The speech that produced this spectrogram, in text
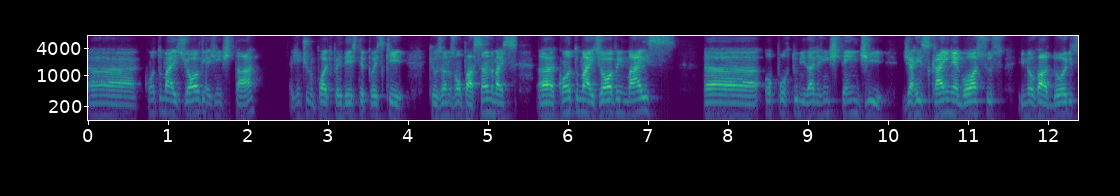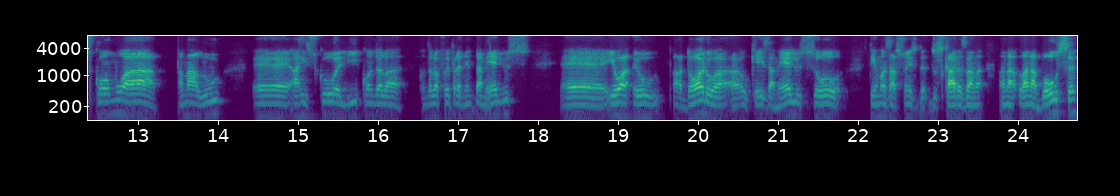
uh, quanto mais jovem a gente está, a gente não pode perder isso depois que, que os anos vão passando, mas uh, quanto mais jovem, mais uh, oportunidade a gente tem de, de arriscar em negócios inovadores, como a, a Malu é, arriscou ali quando ela, quando ela foi para dentro da Melius. É, eu, eu adoro a, a, o case da Melius, sou, tenho umas ações dos caras lá na, lá na, lá na Bolsa.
